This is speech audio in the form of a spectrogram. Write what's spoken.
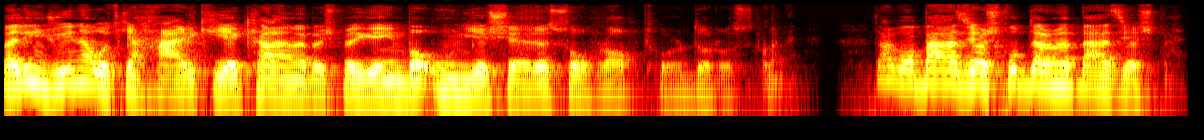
ولی اینجوری نبود که هر کی یه کلمه بهش بگه این با اون یه شعر سهراب تور درست کنه. در واقع بعضیاش خوب در بعضیاش بد.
